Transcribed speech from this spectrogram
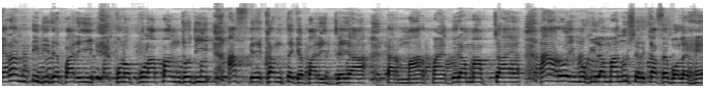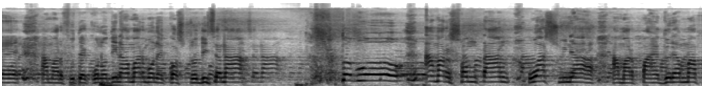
গ্যারান্টি দিতে পারি, কোনো পোলাপান যদি আজকে এখান থেকে বাড়ির যাইয়া তার মার পায়ে ধরে মাপ চায়, আর ওই মহিলা মানুষের কাছে বলে হ্যাঁ আমার ফুতে কোনোদিন আমার মনে কষ্ট দিছে না। তবুও আমার সন্তান ওয়া শুইনা আমার পায়ে ধরে মাপ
